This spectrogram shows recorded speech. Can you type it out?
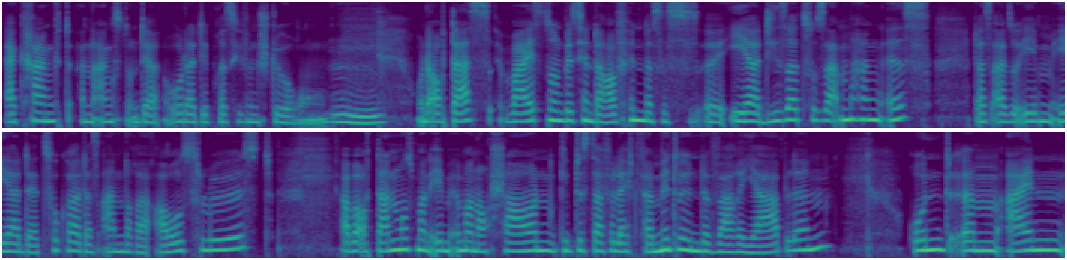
erkrankt an Angst und der, oder depressiven Störungen. Mhm. Und auch das weist so ein bisschen darauf hin, dass es äh, eher dieser Zusammenhang ist, dass also eben eher der Zucker das andere auslöst. Aber auch dann muss man eben immer noch schauen, gibt es da vielleicht vermittelnde Variablen? Und ähm, ein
